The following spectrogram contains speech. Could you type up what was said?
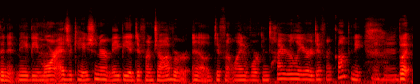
and it may be more education or it may be a different job or a different line of work entirely or a different company mm-hmm. but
